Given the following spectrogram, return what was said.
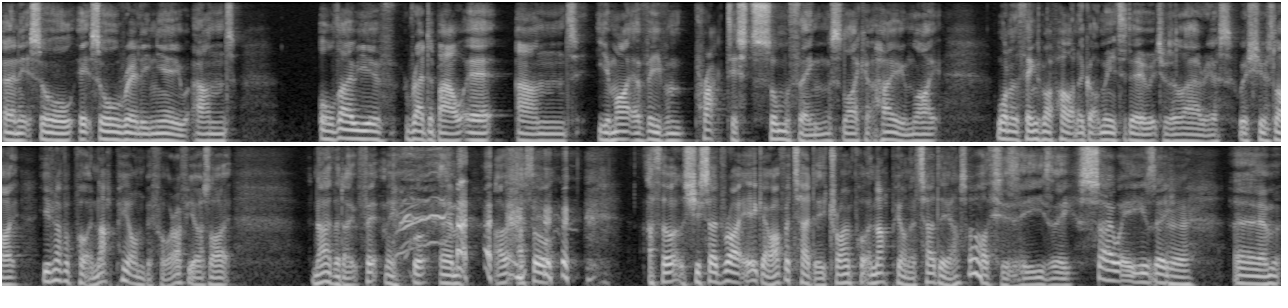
and it's all it's all really new. And although you've read about it and you might have even practiced some things like at home, like. One of the things my partner got me to do, which was hilarious, was she was like, "You've never put a nappy on before, have you?" I was like, "No, they don't fit me." But um, I, I thought I thought she said, "Right, here you go. Have a teddy. Try and put a nappy on a teddy." I was, like, "Oh, this is easy, so easy." Yeah. Um,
